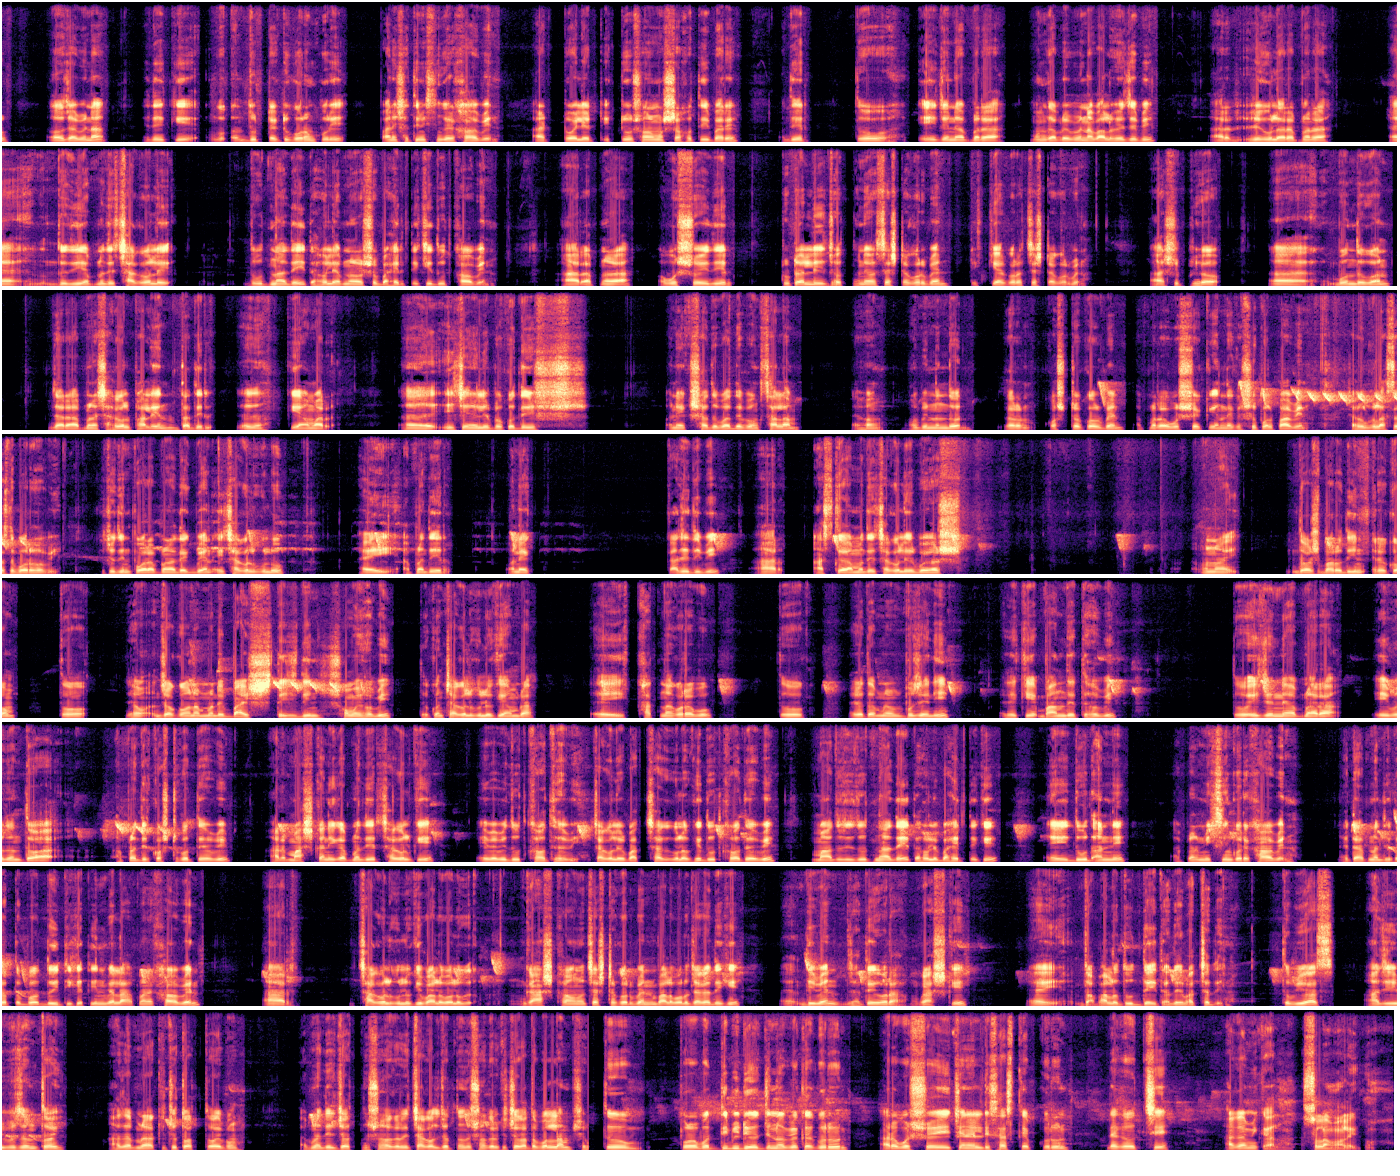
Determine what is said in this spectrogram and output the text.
যাবে না। এদেরকে দুধটা একটু গরম করে পানির সাথে মিক্সিং করে খাওয়াবেন। আর টয়লেট একটু সমস্যা হতেই পারে ওদের। তো এই জন্য আপনারা মন ঘাবড়াবেন না, ভালো হয়ে যাবে। আর রেগুলার আপনারা যদি আপনাদের ছাগলে দুধ না দেয়, তাহলে আপনারা অবশ্য বাইরে থেকে দুধ খাওয়াবেন। আর আপনারা অবশ্যই এদের টোটালি যত্ন নেওয়ার চেষ্টা করবেন টেক কেয়ার করার চেষ্টা করবেন। আর সুপ্রিয় বন্ধুগণ, যারা আপনারা ছাগল পালেন, তাদেরকে আমার এই চ্যানেলের পক্ষ থেকে অনেক সাধুবাদ এবং সালাম এবং অভিনন্দন। কারণ কষ্ট করবেন, আপনারা অবশ্যই এখান থেকে সুফল পাবেন। ছাগলগুলো আস্তে আস্তে বড় হবে। কিছুদিন পর আপনারা দেখবেন এই ছাগলগুলো এই আপনাদের অনেক কাজে দিবি। আর আজকে আমাদের ছাগলের বয়স হয় দশ বারো দিন এরকম। তো যখন আপনাদের বাইশ তেইশ দিন সময় হবে, তখন ছাগলগুলোকে আমরা এই খাতনা করাবো। তো এটা তো আপনারা বুঝে নিই এদেরকে বান দিতে হবে। তো এই জন্যে আপনারা এই পর্যন্ত আপনাদের কষ্ট করতে হবে। আর মাসখানিক আপনাদের ছাগলকে এইভাবে দুধ খাওয়াতে হবে। ছাগলের বাচ্চাগুলোকে দুধ খাওয়াতে হবে। মা যদি দুধ না দেয়, তাহলে বাহির থেকে এই দুধ আনিয়ে আপনার মিক্সিং করে খাওয়াবেন। এটা আপনাদের কর্তব্য। দুই থেকে তিন বেলা আপনারা খাওয়াবেন। আর ছাগলগুলোকে ভালো ভালো ঘাস খাওয়ানোর চেষ্টা করবেন, ভালো ভালো জায়গা দেখে দিবেন যাতে ওরা ঘাসকে, এই ভালো দুধ দেয় তাদের বাচ্চাদের। তো বিয়াস আজ এই পর্যন্তই। আজ আমরা কিছু তথ্য এবং আপনাদের যত্ন সহকারে, ছাগল যত্ন সহকারে কিছু কথা বললাম। তো পরবর্তী ভিডিওর জন্য অপেক্ষা করুন। আর অবশ্যই এই চ্যানেলটি সাবস্ক্রাইব করুন। দেখা হচ্ছে আগামীকাল। আসসালামু আলাইকুম।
